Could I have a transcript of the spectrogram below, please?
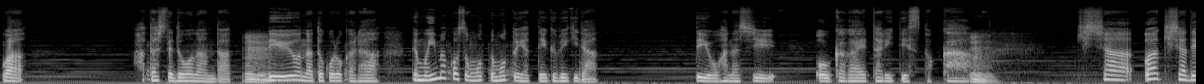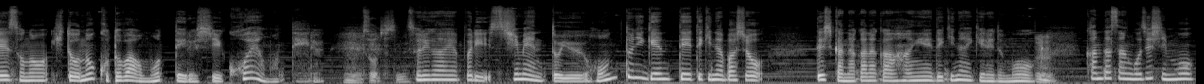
は果たしてどうなんだっうんていうようなところから、でも今こそもっともっとやっていくべきだっていうお話を伺えたりですとか、うん記者は記者でその人の言葉を持っているし、声を持っている。うんそうですね。それがやっぱり紙面という本当に限定的な場所でしかなかなか反映できないけれども、うん。神田さんご自身も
